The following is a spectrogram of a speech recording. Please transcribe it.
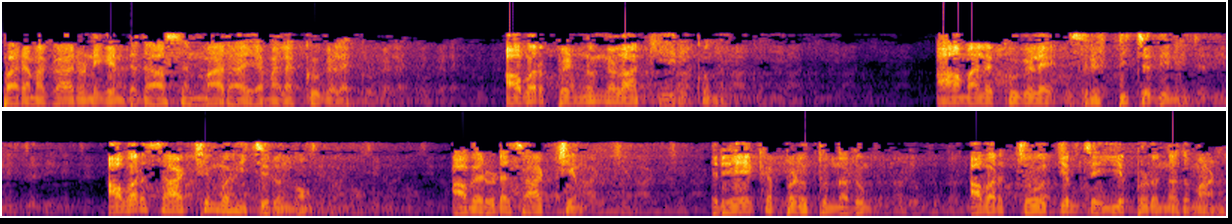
പരമകാരുണികന്റെ ദാസന്മാരായ മലക്കുകളെ അവർ പെണ്ണുങ്ങളാക്കിയിരിക്കുന്നു ആ മലക്കുകളെ സൃഷ്ടിച്ചതിന് അവർ സാക്ഷ്യം വഹിച്ചിരുന്നു അവരുടെ സാക്ഷ്യം രേഖപ്പെടുത്തുന്നതും അവർ ചോദ്യം ചെയ്യപ്പെടുന്നതുമാണ്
